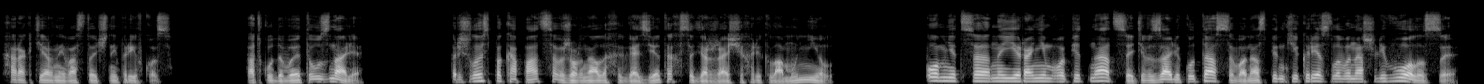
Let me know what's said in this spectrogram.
характерный восточный привкус. Откуда вы это узнали? Пришлось покопаться в журналах и газетах, содержащих рекламу Нил. Помнится, на Иеронимова 15 в зале Кутасова на спинке кресла вы нашли волосы.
